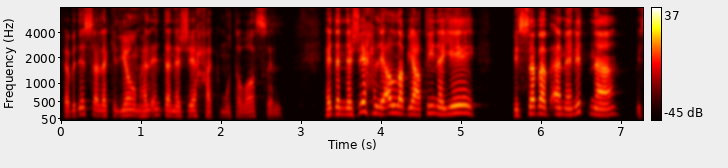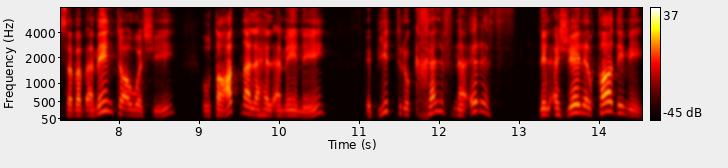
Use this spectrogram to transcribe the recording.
فبدي أسألك اليوم هل أنت نجاحك متواصل؟ هذا النجاح اللي الله بيعطينا إياه بسبب أمانتنا بسبب أمانته أول شيء وطاعتنا لهالأمانة بيترك خلفنا إرث للأجيال القادمة.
